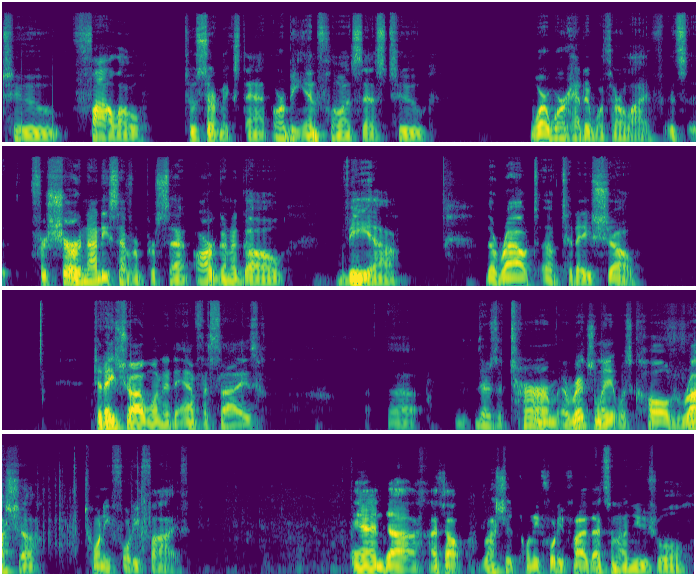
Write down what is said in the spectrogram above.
to follow to a certain extent or be influenced as to where we're headed with our life. It's for sure 97% are going to go via the route of today's show. Today's show, I wanted to emphasize uh, there's a term originally it was called russia 2045 and uh, i thought russia 2045 that's an unusual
